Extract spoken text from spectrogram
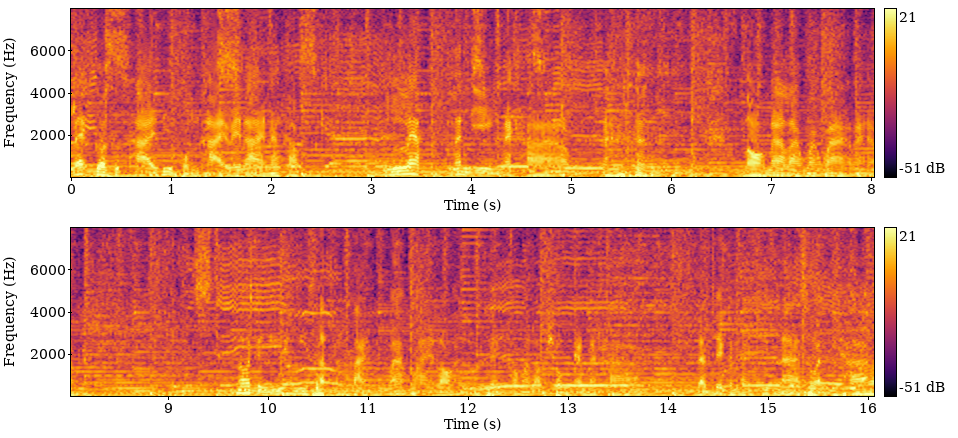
และตัวสุดท้ายที่ผมถ่ายไว้ได้นะครับแรด นั่นเองนะครับ น้องน่ารักมากๆนะครับ นอกจากนี้ยังมีสัตว์ต่างๆอีกมากมายรอให้เพื่อนๆเข้ามารับชมกันนะครับ แล้วเจอกันใหม่คลิปหน้าสวัสดีครับ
